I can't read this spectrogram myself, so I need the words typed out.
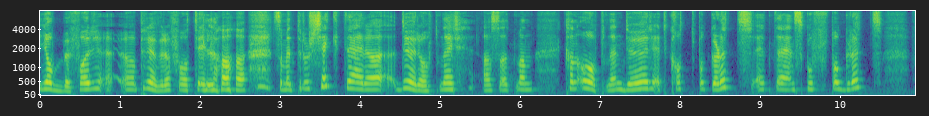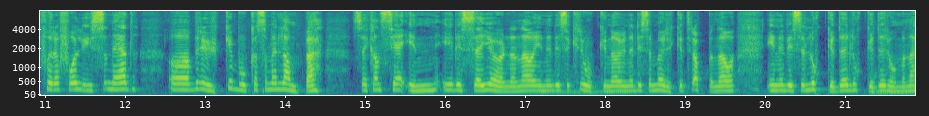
jobber for og prøver å få til å, som et prosjekt, det er å døråpner. Altså at man kan åpne en dør, et kott på gløtt, et, en skuff på gløtt, for å få lyset ned. Og bruke boka som en lampe, så jeg kan se inn i disse hjørnene og inn i disse krokene og under disse mørke trappene og inn i disse lukkede, lukkede rommene.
